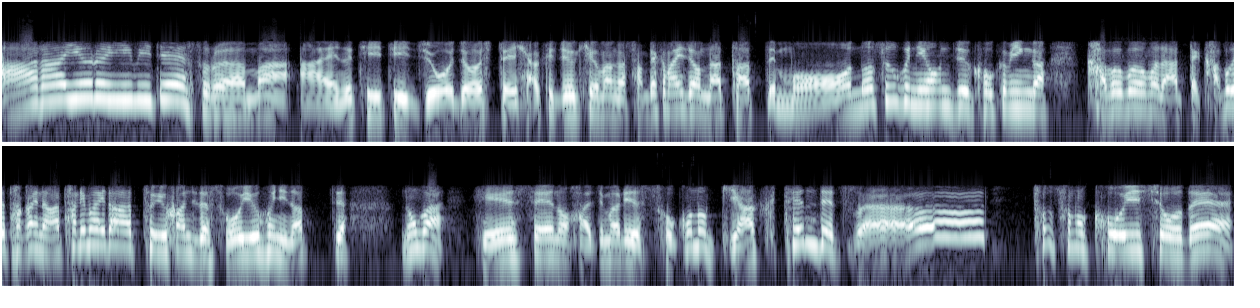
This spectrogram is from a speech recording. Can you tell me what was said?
あらゆる意味で、それはまあ、NTT 上場して119万が300万以上になったって、ものすごく日本中国民が株ブームだって、株が高いのは当たり前だという感じで、そういうふうになってのが平成の始まりで、そこの逆転でずーっとその後遺症で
